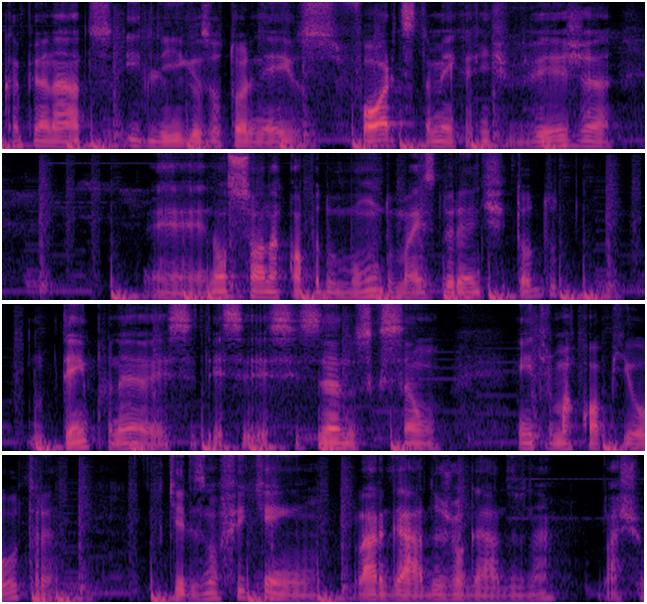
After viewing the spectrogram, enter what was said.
campeonatos e ligas ou torneios fortes também, que a gente veja é, não só na Copa do Mundo, mas durante todo o tempo, né, esse, esse, esses anos que são entre uma Copa e outra, que eles não fiquem largados, jogados, né? Acho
